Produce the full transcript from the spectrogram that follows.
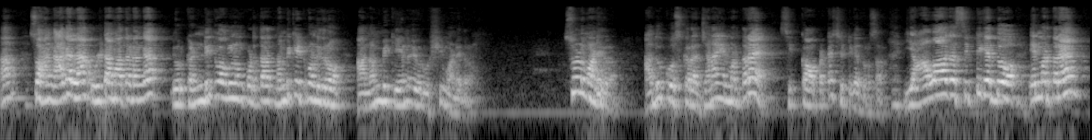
ಆ? ಸೊ ಹಂಗಾಗಲ್ಲ, ಉಲ್ಟಾ ಮಾತಾಡಂಗ ಇವ್ರು ಖಂಡಿತವಾಗ್ಲೂ ನಮ್ಗೆ ಕೊಡ್ತಾರ ನಂಬಿಕೆ ಇಟ್ಕೊಂಡಿದ್ರು. ಆ ನಂಬಿಕೆಯನ್ನು ಇವ್ರು ಋಷಿ ಮಾಡಿದ್ರು. ಸುಳ್ಳು ಮಾಡಿದ್ರು. ಅದಕ್ಕೋಸ್ಕರ ಜನ ಏನ್ ಮಾಡ್ತಾರೆ? ಸಿಕ್ಕಾಪಟ್ಟೆ ಸಿಟ್ಟಿಗೆದ್ರು ಸರ್ ಯಾವಾಗ ಸಿಟ್ಟಿಗೆದ್ದು ಏನ್ ಮಾಡ್ತಾರೆ?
